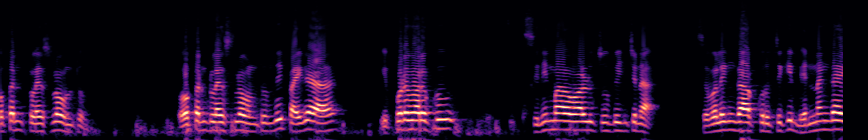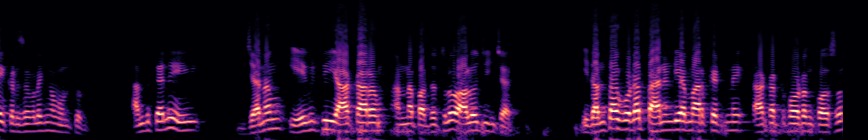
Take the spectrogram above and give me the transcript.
ఓపెన్ ప్లేస్లో ఉంటుంది. ఓపెన్ ప్లేస్లో ఉంటుంది. పైగా ఇప్పటి వరకు సినిమా వాళ్ళు చూపించిన శివలింగాకృతికి భిన్నంగా ఇక్కడ శివలింగం ఉంటుంది. అందుకని జనం ఏమిటి ఆకారం అన్న పద్ధతిలో ఆలోచించారు. ఇదంతా కూడా పాన్ ఇండియా మార్కెట్ని ఆకట్టుకోవడం కోసం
